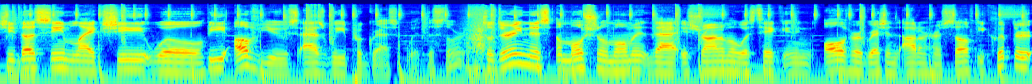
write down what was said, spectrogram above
she does seem like she will be of use as we progress with the story. So during this emotional moment that Astronema was taking all of her aggressions out on herself, Ecliptor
